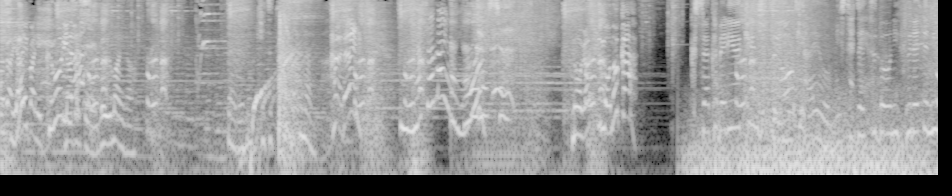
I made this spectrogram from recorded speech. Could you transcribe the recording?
我が刃に曇りなしとは。言うまいな誰も傷つかせない払え逃がさないわよ逃すものか草壁流剣術をさえを見せ絶望に触れてみる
